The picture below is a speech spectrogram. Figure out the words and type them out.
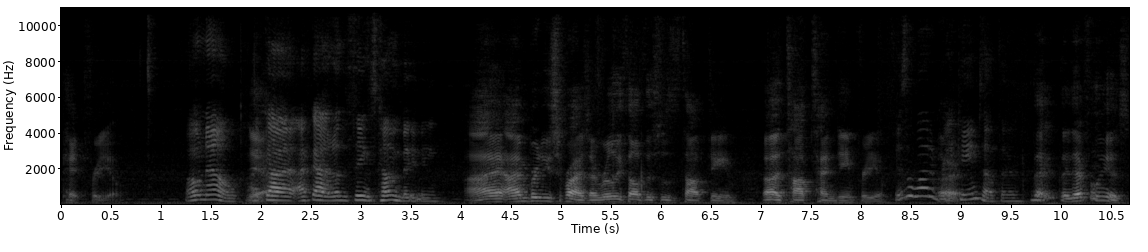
pick for you. Oh no, Yeah. I've got I've got other things coming, baby. I, I'm pretty surprised. I really thought this was a top game, uh, top 10 game for you. There's a lot of great Alright. games out there. There, there definitely is.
